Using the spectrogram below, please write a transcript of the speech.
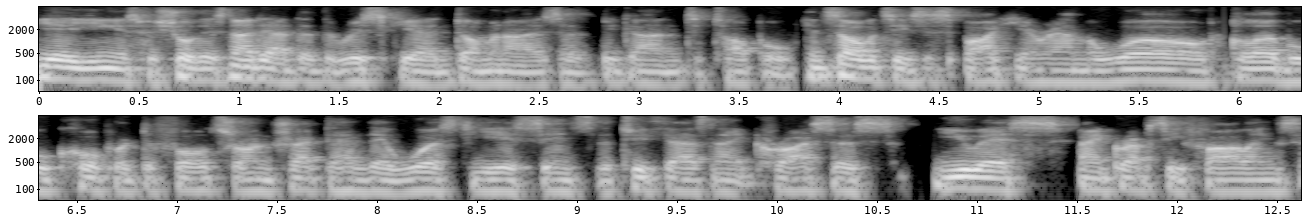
Yeah, Ying is for sure. There's no doubt that the riskier dominoes have begun to topple. Insolvencies are spiking around the world. Global corporate defaults are on track to have their worst year since the 2008 crisis. US bankruptcy filings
